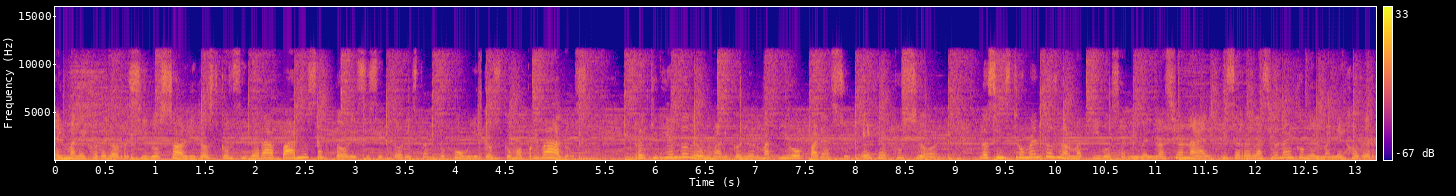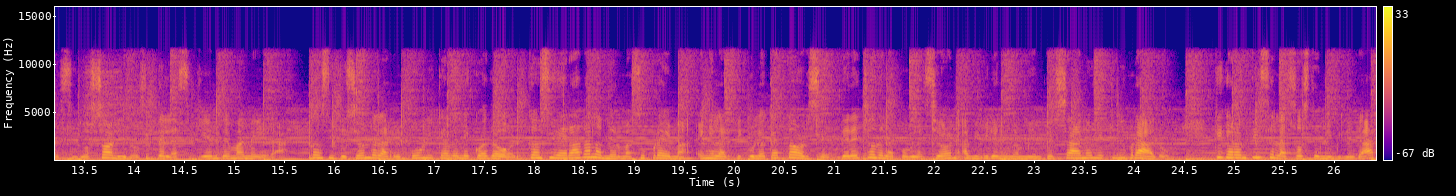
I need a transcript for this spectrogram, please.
El manejo de los residuos sólidos considera varios actores y sectores tanto públicos como privados, requiriendo de un marco normativo para su ejecución. Los instrumentos normativos a nivel nacional y se relacionan con el manejo de residuos sólidos de la siguiente manera. Constitución de la República del Ecuador, considerada la norma suprema en el artículo 14, derecho de la población a vivir en un ambiente sano y equilibrado, que garantice la sostenibilidad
